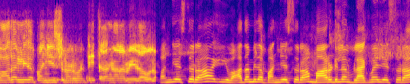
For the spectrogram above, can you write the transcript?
వాదం మీద పనిచేస్తున్నటువంటి తెలంగాణ మేధావులు. పని చేస్తురా ఈ వాదం మీద పని చేస్తురా మారుడిలను బ్లాక్మెయిల్ చేస్తురా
